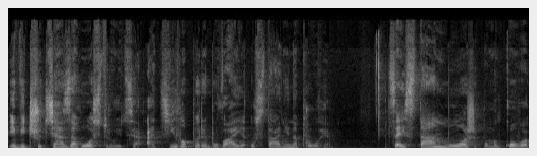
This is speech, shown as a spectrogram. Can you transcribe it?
І відчуття загострюються, а тіло перебуває у стані напруги. Цей стан може помилково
